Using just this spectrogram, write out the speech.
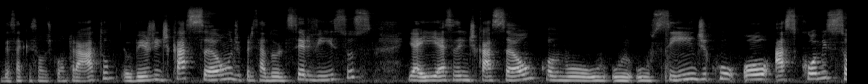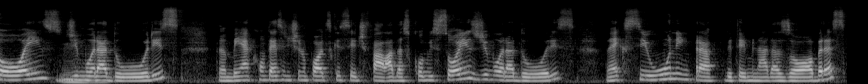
dessa questão de contrato. Eu vejo indicação de prestador de serviços, e aí essa indicação, como o, o, o síndico ou as comissões de uhum. moradores, também acontece, a gente não pode esquecer de falar das comissões de moradores, né, que se unem para determinadas obras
